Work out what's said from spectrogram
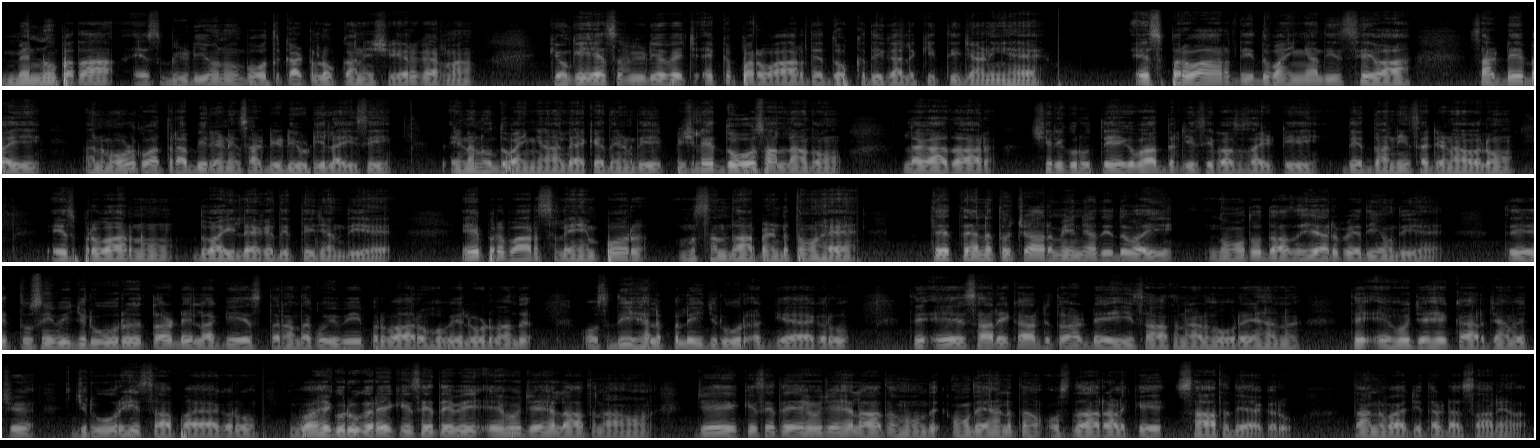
ਮੈਨੂੰ ਪਤਾ ਇਸ ਵੀਡੀਓ ਨੂੰ ਬਹੁਤ ਘੱਟ ਲੋਕਾਂ ਨੇ ਸ਼ੇਅਰ ਕਰਨਾ, ਕਿਉਂਕਿ ਇਸ ਵੀਡੀਓ ਵਿੱਚ ਇੱਕ ਪਰਿਵਾਰ ਦੇ ਦੁੱਖ ਦੀ ਗੱਲ ਕੀਤੀ ਜਾਣੀ ਹੈ। ਇਸ ਪਰਿਵਾਰ ਦੀ ਦਵਾਈਆਂ ਦੀ ਸੇਵਾ ਸਾਡੇ ਬਾਈ ਅਨਮੋਲ ਕਵਾਤਰਾ ਵੀਰੇ ਨੇ ਸਾਡੀ ਡਿਊਟੀ ਲਾਈ ਸੀ। ਇਹਨਾਂ ਨੂੰ ਦਵਾਈਆਂ ਲੈ ਕੇ ਦੇਣ ਦੀ ਪਿਛਲੇ 2 ਸਾਲਾਂ ਤੋਂ ਲਗਾਤਾਰ ਸ੍ਰੀ ਗੁਰੂ ਤੇਗ ਬਹਾਦਰ ਜੀ ਸੇਵਾ ਸੁਸਾਇਟੀ ਦੇ ਦਾਨੀ ਸੱਜਣਾ ਵੱਲੋਂ ਇਸ ਪਰਿਵਾਰ ਨੂੰ ਦਵਾਈ ਲੈ ਕੇ ਦਿੱਤੀ ਜਾਂਦੀ ਹੈ। ਇਹ ਪਰਿਵਾਰ ਸਲੇਮਪੁਰ ਮਸੰਦਾ ਪਿੰਡ ਤੋਂ ਹੈ। ਤੇ 3 ਤੋਂ 4 ਮਹੀਨਿਆਂ ਦੀ ਦਵਾਈ 9 ਤੋਂ 10000 ਰੁਪਏ ਦੀ ਆਉਂਦੀ ਹੈ। ਤੇ ਤੁਸੀਂ ਵੀ ਜਰੂਰ ਤੁਹਾਡੇ ਲਾਗੇ ਇਸ ਤਰ੍ਹਾਂ ਦਾ ਕੋਈ ਵੀ ਪਰਿਵਾਰ ਹੋਵੇ ਲੋੜਵੰਦ, ਉਸ ਦੀ ਹੈਲਪ ਲਈ ਜਰੂਰ ਅੱਗੇ ਆਇਆ ਕਰੋ। ਤੇ ਇਹ ਸਾਰੇ ਕਾਰਜ ਤੁਹਾਡੇ ਹੀ ਸਾਥ ਨਾਲ ਹੋ ਰਹੇ ਹਨ ਤੇ ਇਹੋ ਜਿਹੇ ਕਾਰਜਾਂ ਵਿੱਚ ਜਰੂਰ ਹਿੱਸਾ ਪਾਇਆ ਕਰੋ। ਵਾਹਿਗੁਰੂ ਕਰੇ ਕਿਸੇ ਤੇ ਵੀ ਇਹੋ ਜਿਹੇ ਹਾਲਾਤ ਨਾ ਹੋਣ। ਜੇ ਕਿਸੇ ਤੇ ਇਹੋ ਜਿਹੇ ਹਾਲਾਤ ਹੋਂਦੇ- ਆਉਂਦੇ ਹਨ ਤਾਂ ਉਸ ਦਾ ਰਲ ਕੇ ਸਾਥ ਦਿਆ ਕਰੋ। ਧੰਨਵਾਦ ਜੀ ਤੁਹਾਡਾ ਸਾਰਿਆਂ ਦਾ।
